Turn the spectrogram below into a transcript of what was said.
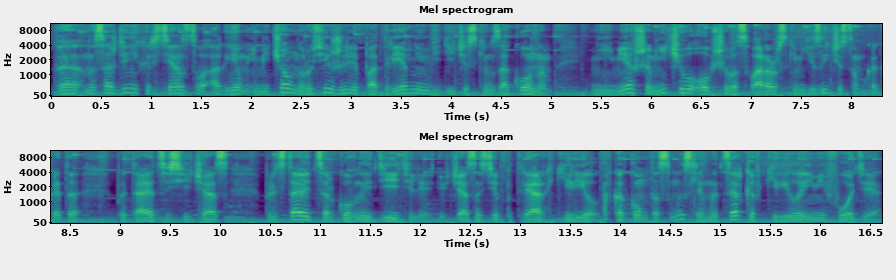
До насаждения христианства огнем и мечом на Руси жили по древним ведическим законам – не имевшим ничего общего с варварским язычеством, как это пытаются сейчас представить церковные деятели, и в частности патриарх Кирилл. В каком-то смысле мы церковь Кирилла и Мефодия.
